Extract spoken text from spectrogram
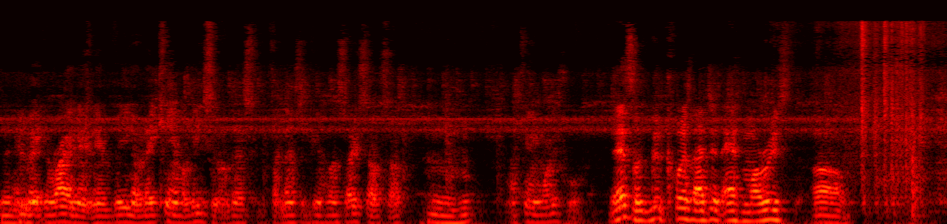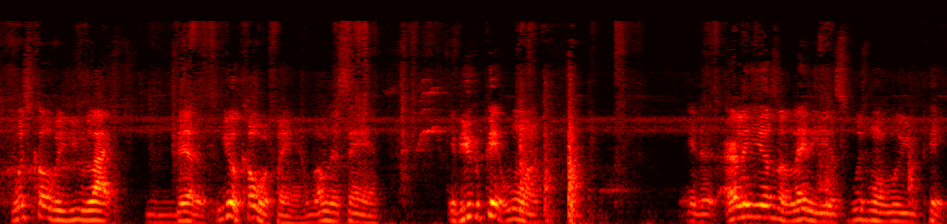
and make it right and, and you know they can't release it unless unless gives us say so. So hmm I can't wait for it. That's a good question. I just asked Maurice. Um, which Kobe you like better? You're a Kobe fan. But I'm just saying, if you could pick one in the early years or later years, which one will you pick?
